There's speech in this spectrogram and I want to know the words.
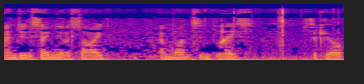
And do the same the other side. And once in place, secure.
